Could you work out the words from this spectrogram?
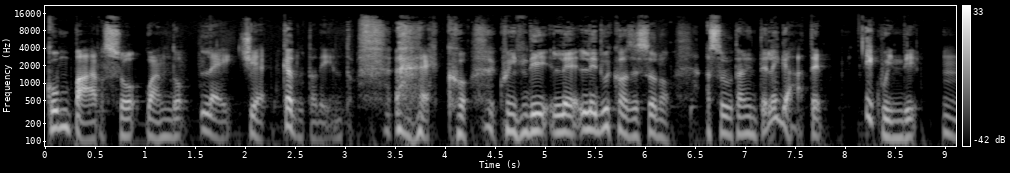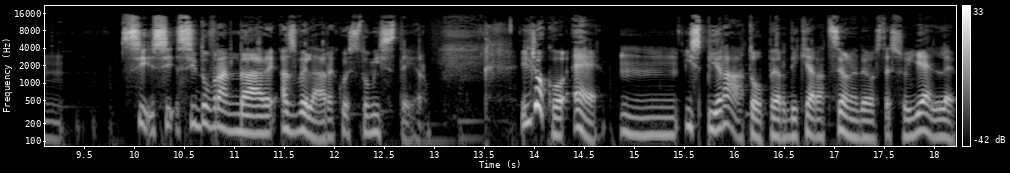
comparso quando lei ci è caduta dentro. ecco, quindi le, le, due cose sono assolutamente legate e quindi... Mm, si, si, si dovrà andare a svelare questo mistero. Il gioco è mh, mm, ispirato per dichiarazione dello stesso Yelle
